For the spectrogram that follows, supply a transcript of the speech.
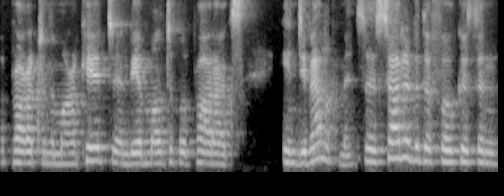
a product in the market and we have multiple products in development. So it started with a focus in,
